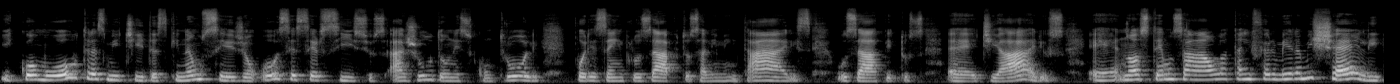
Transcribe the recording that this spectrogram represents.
e como outras medidas que não sejam os exercícios ajudam nesse controle, por exemplo, os hábitos alimentares, os hábitos é, diários, é, nós temos a aula da enfermeira Michele,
